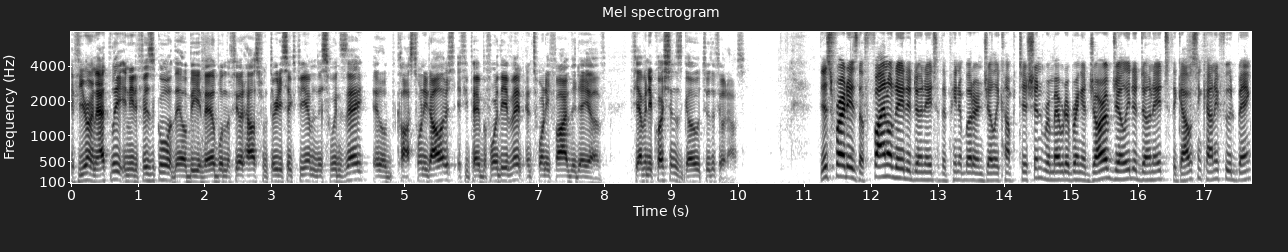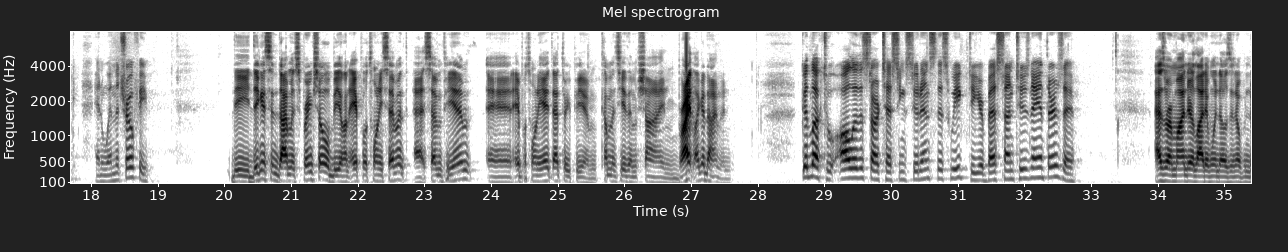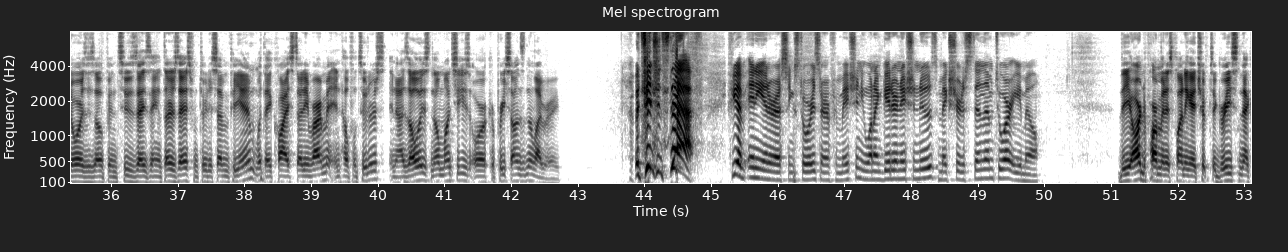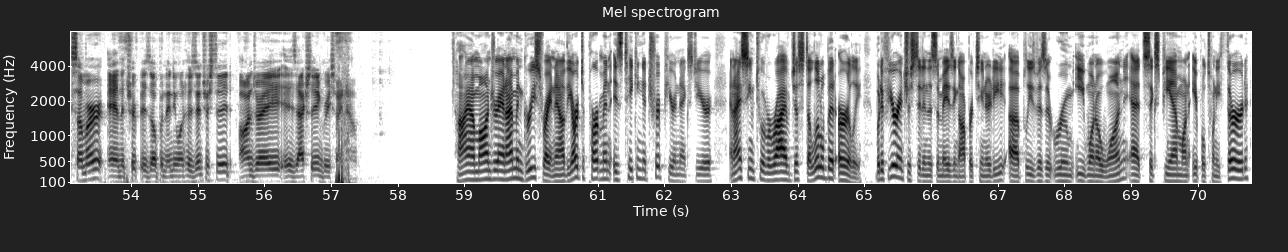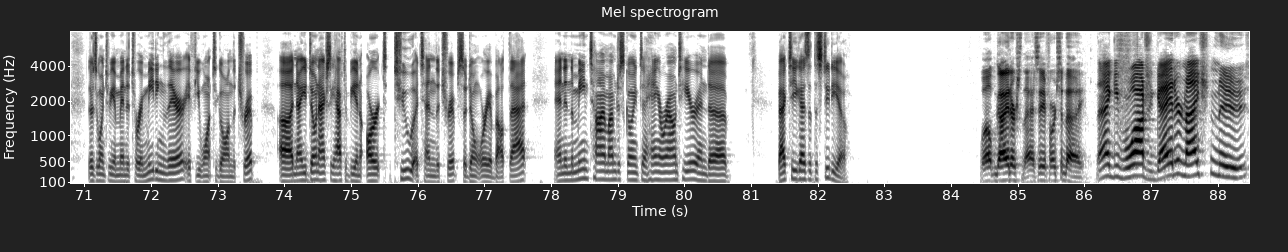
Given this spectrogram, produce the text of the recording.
If you're an athlete and need a physical, they'll be available in the field house from 3 to 6 p.m. this Wednesday. It'll cost $20 if you pay before the event and 25 the day of. If you have any questions, go to the field house. This Friday is the final day to donate to the peanut butter and jelly competition. Remember to bring a jar of jelly to donate to the Galveston County Food Bank and win the trophy. The Dickinson Diamond Spring Show will be on April 27th at 7 p.m. and April 28th at 3 p.m. Come and see them shine bright like a diamond. Good luck to all of the STAR testing students this week. Do your best on Tuesday and Thursday. As a reminder, Lighted Windows and Open Doors is open Tuesdays and Thursdays from 3 to 7 p.m. with a quiet study environment and helpful tutors. And as always, no munchies or Capri Suns in the library. Attention staff! If you have any interesting stories or information you want on Gator Nation News, make sure to send them to our email. The art department is planning a trip to Greece next summer, and the trip is open to anyone who's interested. Andre is actually in Greece right now. Hi, I'm Andre, and I'm in Greece right now. The art department is taking a trip here next year, and I seem to have arrived just a little bit early. But if you're interested in this amazing opportunity, uh, please visit room E101 at 6 p.m. on April 23rd. There's going to be a mandatory meeting there if you want to go on the trip. Uh, now, you don't actually have to be an art to attend the trip, so don't worry about that. And in the meantime, I'm just going to hang around here and uh, back to you guys at the studio. Well, Gators, that's it for today. Thank you for watching Gator Nation News.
